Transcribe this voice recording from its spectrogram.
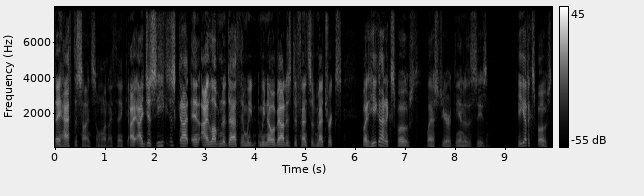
They have to sign someone. I think. I, I just he just got and I love him to death, and we we know about his defensive metrics, but he got exposed last year at the end of the season. He got exposed,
